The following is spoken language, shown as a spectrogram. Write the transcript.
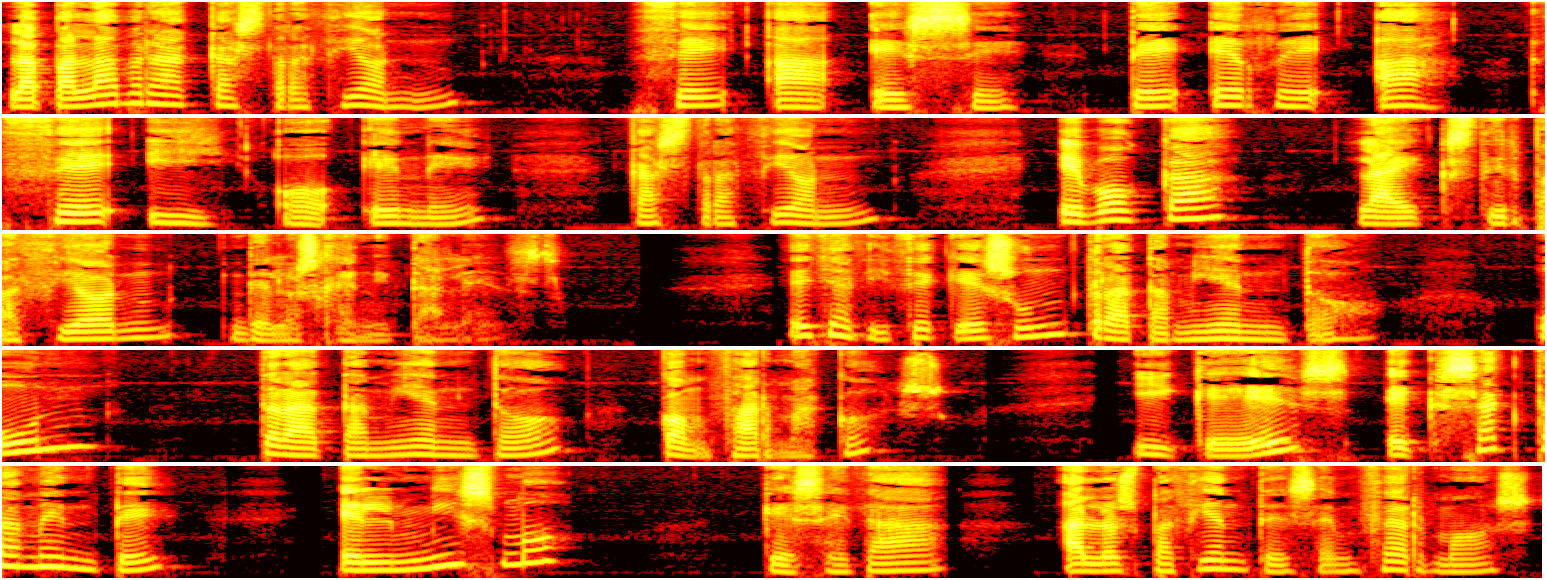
la palabra castración, C-A-S-T-R-A-C-I-O-N, castración, evoca la extirpación de los genitales. Ella dice que es un tratamiento, un tratamiento con fármacos, y que es exactamente el mismo que se da a los pacientes enfermos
